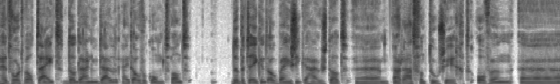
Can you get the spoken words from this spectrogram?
het wordt wel tijd dat daar nu duidelijkheid over komt. Want dat betekent ook bij een ziekenhuis dat uh, een raad van toezicht of een uh,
